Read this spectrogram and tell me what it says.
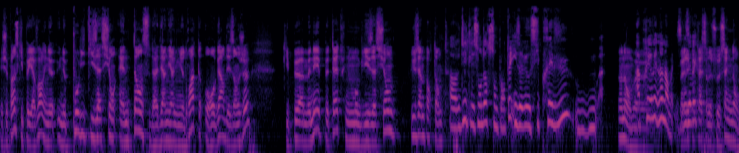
Et je pense qu'il peut y avoir une, une, politisation intense de la dernière ligne droite au regard des enjeux qui peut amener peut-être une mobilisation plus importante. Alors vous dites que les sondeurs sont plantés. Ils avaient aussi prévu non, non. A euh, priori, non, non. Mais ils avaient... Pécresse, en dessous de 5, non.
